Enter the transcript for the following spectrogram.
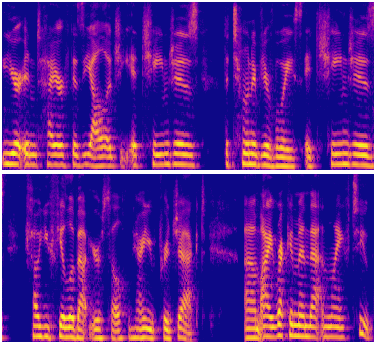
your entire physiology. It changes the tone of your voice it changes how you feel about yourself and how you project. Um, i recommend that in life too.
